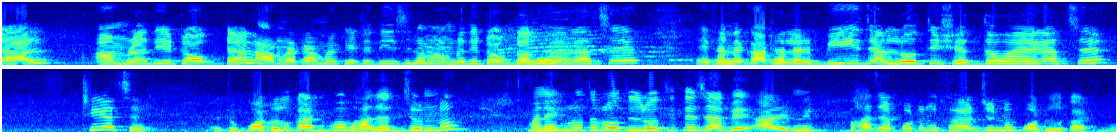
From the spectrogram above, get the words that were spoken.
ডাল, আমরা দিয়ে টক ডাল আমরা টামড়া কেটে দিয়েছিলাম, আমরা দিয়ে টক ডাল হয়ে গেছে। এখানে কাঁঠালের বীজ আর লতি সেদ্ধ হয়ে গেছে। ঠিক আছে? একটু পটল কাটবো ভাজার জন্য। মানে এগুলো তো লতি- লতিতে যাবে আর এমনি ভাজা পটল খাওয়ার জন্য পটল কাটবো।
